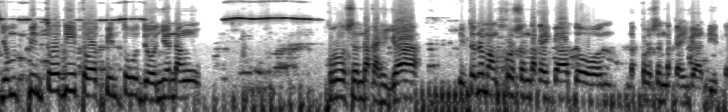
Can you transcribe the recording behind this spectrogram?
Yung pinto dito at pinto doon, yun ang krus na nakahiga. Ito naman krus na nakahiga doon, na krus na nakahiga dito.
